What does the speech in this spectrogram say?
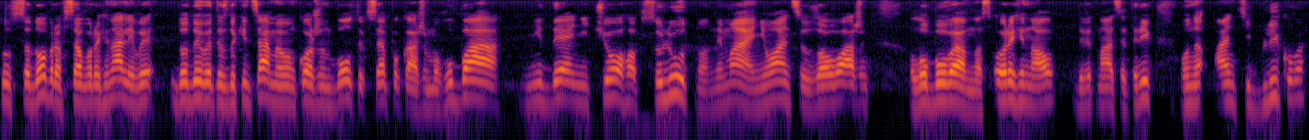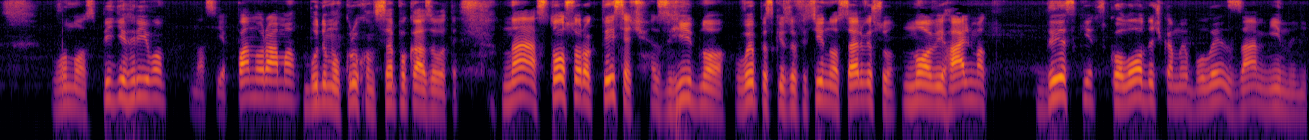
Тут все добре, все в оригіналі. Ви додивитесь до кінця, ми вам кожен болтик все покажемо. Губа, ніде, нічого, абсолютно немає нюансів, зауважень. Лобове в нас оригінал, 19 рік, воно антиблікове, воно з підігрівом. У нас є панорама, будемо кругом все показувати. На 140 тисяч, згідно виписки з офіційного сервісу, нові гальма, диски з колодочками були замінені.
